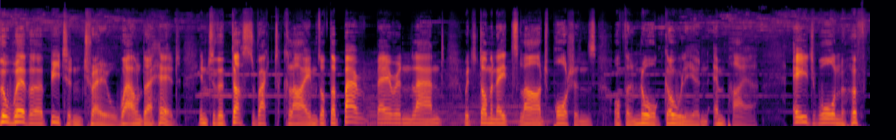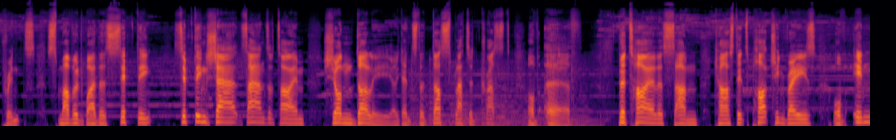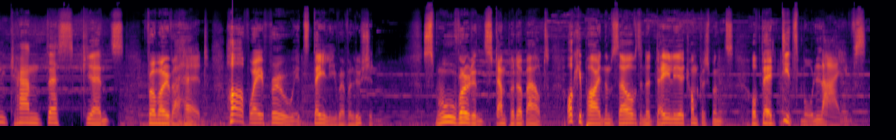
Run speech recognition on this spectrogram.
The weather beaten trail wound ahead into the dust racked climes of the bar- barren land which dominates large portions of the Norgolian Empire. Age worn hoof prints, smothered by the sifting, sifting sands of time, shone dully against the dust splattered crust of earth. The tireless sun cast its parching rays of incandescence from overhead, halfway through its daily revolution. Small rodents scampered about, occupying themselves in the daily accomplishments of their dismal lives.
